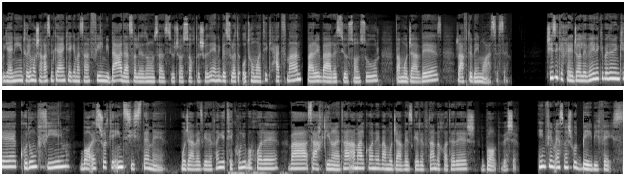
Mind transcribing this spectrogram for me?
یعنی اینطوری مشخص می‌کردن که اگه مثلا فیلمی بعد از سال 1934 ساخته شده یعنی به صورت اتوماتیک حتما برای بررسی و سانسور و مجوز رفته به این مؤسسه. چیزی که خیلی جالبه اینه که بدونین که کدوم فیلم باعث شد که این سیستم مجوز گرفتن یه تکونی بخوره و سختگیرانه تر عمل کنه و مجوز گرفتن به خاطرش باب بشه. این فیلم اسمش بود Baby Face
